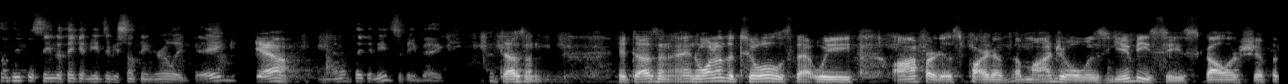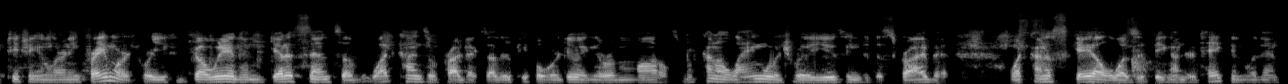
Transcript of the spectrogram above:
some people seem to think it needs to be something really big Yeah, i don't think it needs to be big it doesn't. It doesn't. And one of the tools that we offered as part of the module was UBC's Scholarship of Teaching and Learning Framework, where you could go in and get a sense of what kinds of projects other people were doing. There were models. What kind of language were they using to describe it? What kind of scale was it being undertaken within?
